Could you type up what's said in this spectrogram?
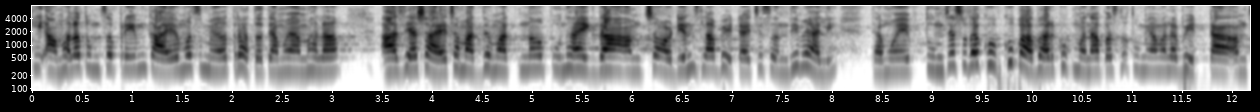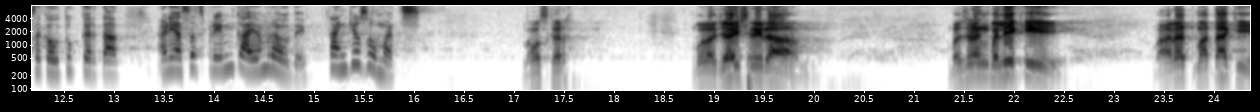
की आम्हाला तुमचं प्रेम कायमच मिळत राहतं. त्यामुळे आम्हाला आज या शाळेच्या माध्यमातून पुन्हा एकदा आमच्या ऑडियन्सला भेटायची संधी मिळाली. त्यामुळे तुमचे सुद्धा खूप खूप आभार. खूप मनापासून तुम्ही आम्हाला भेटता आमचं कौतुक करता. आणि असंच प्रेम कायम राहू दे. थँक्यू सो मच नमस्कार. बोला जय श्रीराम. बजरंग बली की भारत माता की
